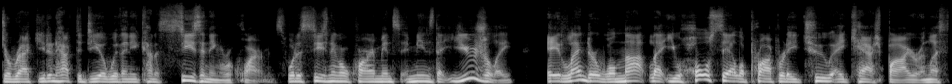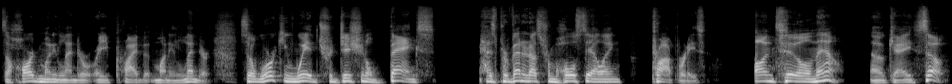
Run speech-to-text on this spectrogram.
direct, you didn't have to deal with any kind of seasoning requirements. What is seasoning requirements? It means that usually a lender will not let you wholesale a property to a cash buyer unless it's a hard money lender or a private money lender. So working with traditional banks has prevented us from wholesaling properties until now. Okay. So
